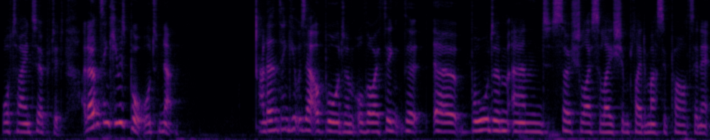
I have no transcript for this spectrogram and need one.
What I interpreted. I don't think he was bored. No. I don't think it was out of boredom, although I think that uh, boredom and social isolation played a massive part in it.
